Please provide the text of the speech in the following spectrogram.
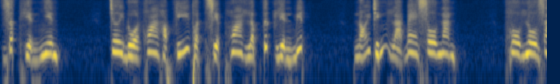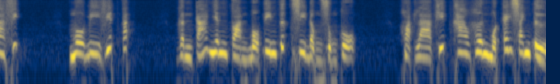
Rất hiển nhiên. Chơi đùa khoa học kỹ thuật Diệp Hoa lập tức liền biết. Nói chính là be Besonan. Holographic. Mobi viết tắt. Gần cá nhân toàn bộ tin tức di động dụng cụ. Hoặc là khít khao hơn một cái danh từ.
